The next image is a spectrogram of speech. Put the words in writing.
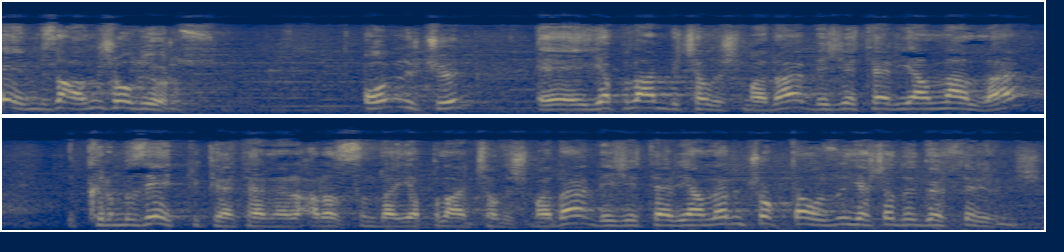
evimize almış oluyoruz. Onun için e, yapılan bir çalışmada vejeteryanlarla kırmızı et tüketenler arasında yapılan çalışmada vejeteryanların çok daha uzun yaşadığı gösterilmiş.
